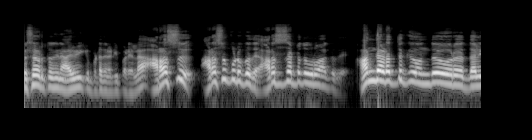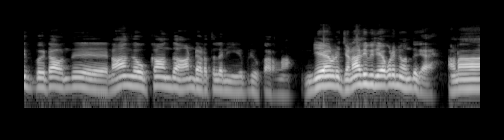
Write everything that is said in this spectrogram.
ரிசர்வ் தொகுதி அறிவிக்கப்பட்டதன் அடிப்படையில் அரசு அரசு கொடுக்குது அரசு சட்டத்தை உருவாக்குது. அந்த இடத்துக்கு வந்து ஒரு தலித் போயிட்டா வந்து நாங்கள் உட்காந்து ஆண்ட இடத்துல நீங்கள் எப்படி உட்காரலாம்? இந்தியாவுடைய ஜனாதிபதியாக கூட நீ வந்துக்க. ஆனால்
